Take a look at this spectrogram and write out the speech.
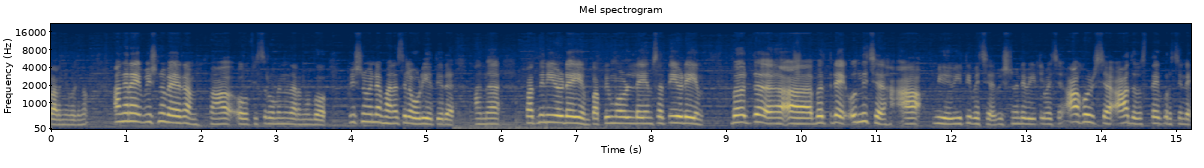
പറഞ്ഞു വിടുന്നു. അങ്ങനെ വിഷ്ണു വേഗം ആ ഓഫീസ് റൂമിൽ നിന്ന് ഇറങ്ങുമ്പോൾ വിഷ്ണുവിന്റെ മനസ്സിൽ ഓടിയെത്തിയത് അന്ന് പത്മിനിയുടെയും പപ്പിമോളുടെയും സത്യയുടെയും ബർത്ത്ഡേ ബർത്ത്ഡേ ഒന്നിച്ച് ആ വീട്ടിൽ വെച്ച് വിഷ്ണുവിന്റെ വീട്ടിൽ വെച്ച് ആഘോഷിച്ച ആ ദിവസത്തെക്കുറിച്ചിന്റെ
